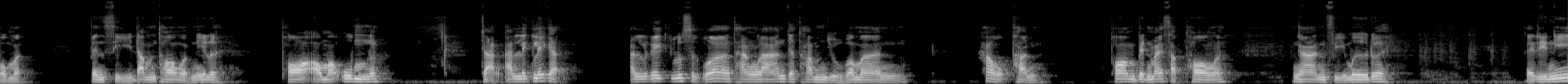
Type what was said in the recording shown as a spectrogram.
ผมอะเป็นสีดำทองแบบนี้เลย พอเอามาอุ้มเนาะจากอันเล็กๆอะ อันเล็กรู้สึกว่าทางร้านจะทำอยู่ประมาณห้าหกพันพอมันเป็นไม้สักทองนะงานฝีมือด้วย แต่ทีนี้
